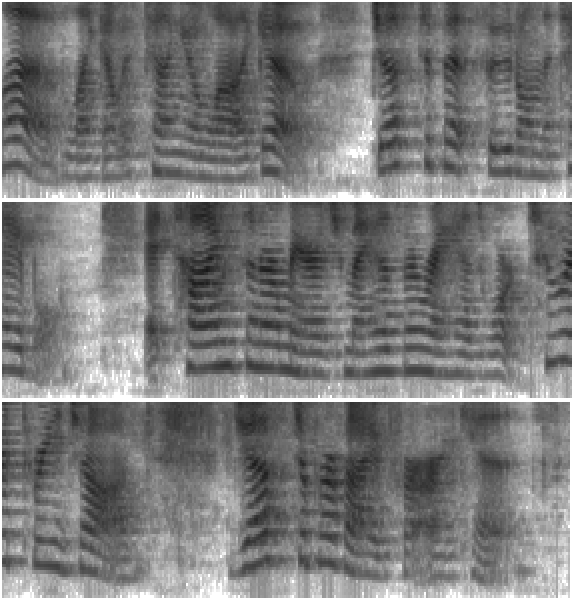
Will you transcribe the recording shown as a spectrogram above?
love, like I was telling you a while ago, just to put food on the table. At times in our marriage, my husband Ray has worked two or three jobs just to provide for our kids.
